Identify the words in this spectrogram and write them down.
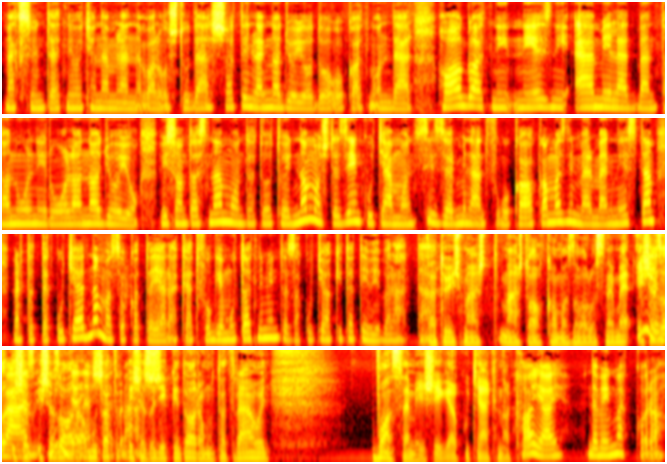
megszüntetni, hogyha nem lenne valós tudása. Tényleg nagyon jó dolgokat mond el. Hallgatni, nézni, elméletben tanulni róla nagyon jó. Viszont azt nem mondhatod, hogy na most az én kutyámon Caesar Milánt fogok alkalmazni, mert megnéztem, mert a te kutyád nem azokat a jeleket fogja mutatni, mint az a kutya, akit a tévében láttál. Tehát ő is mást, mást alkalmazna valószínűleg, mert és ez, Nyilván, és, ez, és, ez arra mutat, rá- és ez egyébként arra mutat rá, hogy van személyisége a kutyáknak. Hajaj, de még mekkora?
